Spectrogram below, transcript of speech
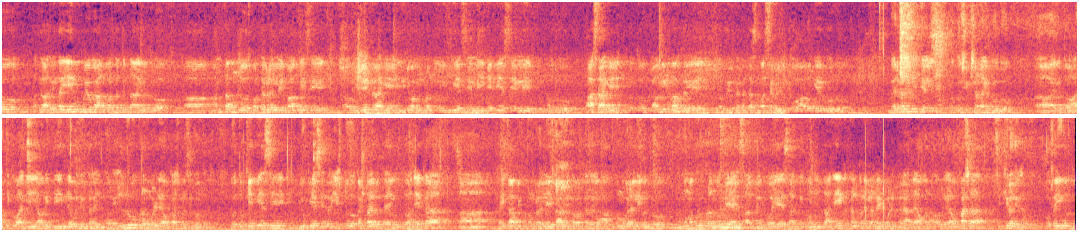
ಅದು ಅದರಿಂದ ಏನು ಉಪಯೋಗ ಅನ್ನುವಂಥದ್ದನ್ನು ಇವತ್ತು ಅಂಥ ಒಂದು ಸ್ಪರ್ಧೆಗಳಲ್ಲಿ ಭಾಗವಹಿಸಿ ಅವರು ವಿಜೇತರಾಗಿ ನಿಜವಾಗ್ಲೂ ಕೂಡ ಯು ಪಿ ಎಸ್ ಸಿಯಲ್ಲಿ ಕೆ ಪಿ ಎಸ್ ಸಿಯಲ್ಲಿ ಅವರು ಪಾಸಾಗಿ ಗ್ರಾಮೀಣ ಭಾಗದಲ್ಲಿ ಇವತ್ತು ಇರ್ತಕ್ಕಂಥ ಸಮಸ್ಯೆಗಳು ಇವತ್ತು ಆರೋಗ್ಯ ಇರ್ಬೋದು ಬೇರೆ ಬೇರೆ ರೀತಿಯಲ್ಲಿ ಇವತ್ತು ಶಿಕ್ಷಣ ಇರ್ಬೋದು ಇವತ್ತು ಆರ್ಥಿಕವಾಗಿ ಯಾವ ರೀತಿ ಹಿಂದೆ ಉಳಿದಿರ್ತಾರೆ ಇಂಥವ್ರು ಎಲ್ಲರಿಗೂ ಕೂಡ ಒಳ್ಳೆಯ ಅವಕಾಶಗಳು ಸಿಗುವಂಥದ್ದು. ಇವತ್ತು K P S C U P S C ಅಂದರೆ ಎಷ್ಟು ಕಷ್ಟ ಇರುತ್ತೆ, ಇವತ್ತು ಅನೇಕ ರೈತಾಪಿ ಕುಟುಂಬಗಳಲ್ಲಿ, ಕಾರ್ಮಿಕ ವರ್ಗದ, ಆ, ಕುಟುಂಬಗಳಲ್ಲಿ ಇವತ್ತು ನಮ್ಮ ಮಕ್ಕಳು ಕೂಡ ಕೆ ಎ ಎಸ್ ಆಗಬೇಕು ಐ ಎ ಎಸ್ ಆಗಬೇಕು ಅನ್ನುವಂಥ ಅನೇಕ ಕಲ್ಪನೆಗಳನ್ನು ಇಟ್ಕೊಂಡಿರ್ತಾರೆ, ಆದರೆ ಅವರ, ಅವರಿಗೆ ಅವಕಾಶ ಸಿಕ್ಕಿರೋದಿಲ್ಲ. ಬಹುಶಃ ಇವತ್ತು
